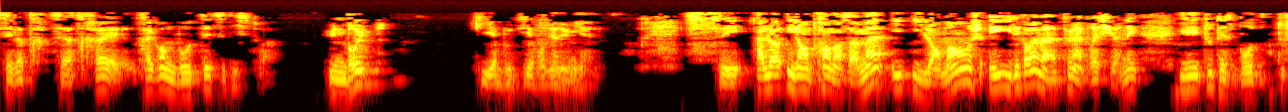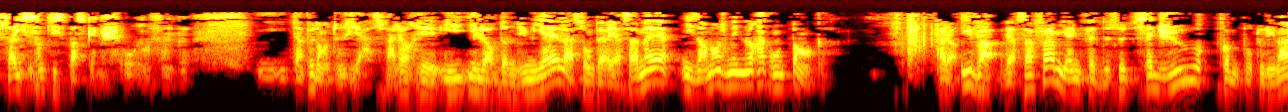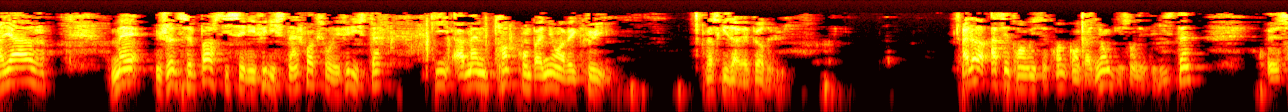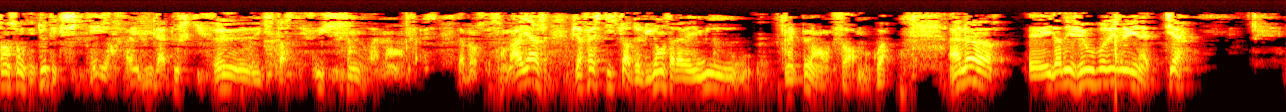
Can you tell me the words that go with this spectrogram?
C'est la, très, très grande beauté de cette histoire. Une brute qui aboutit à produire du miel alors il en prend dans sa main, il, en mange et il est quand même un peu impressionné. Il est tout esbaudi, tout ça, il sent qu'il se passe quelque chose, enfin que il est un peu d'enthousiasme. Alors il, leur donne du miel à son père et à sa mère, ils en mangent mais ils ne le racontent pas encore. Alors il va vers sa femme, il y a une fête de sept jours, comme pour tous les mariages, mais je ne sais pas si c'est les Philistins, je crois que ce sont les Philistins, qui amènent 30 compagnons avec lui, parce qu'ils avaient peur de lui. Alors, à ces trente, ces trente compagnons, qui sont des Philistins, euh, Samson qui est tout excité, enfin, il a tout ce qu'il veut, il se passe des choses, ils sont vraiment, enfin, d'abord c'est son mariage, puis enfin, cette histoire de Lyon, ça l'avait mis un peu en forme, quoi. Alors, euh, il a dit, je vais vous poser une devinette, tiens.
